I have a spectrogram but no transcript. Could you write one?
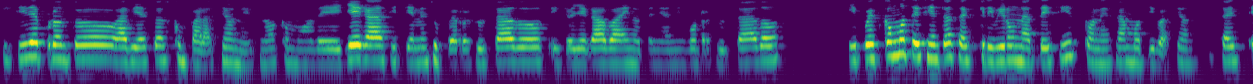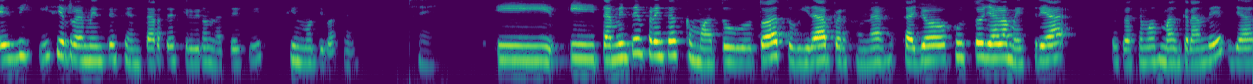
y sí de pronto había estas comparaciones, ¿no? Como de llegas y tienen super resultados y yo llegaba y no tenía ningún resultado. Y pues cómo te sientas a escribir una tesis con esa motivación. O sea, es, es difícil realmente sentarte a escribir una tesis sin motivación. Sí. Y, también te enfrentas como a tu, toda tu vida personal. O sea, yo justo ya la maestría, pues la hacemos más grandes, ya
